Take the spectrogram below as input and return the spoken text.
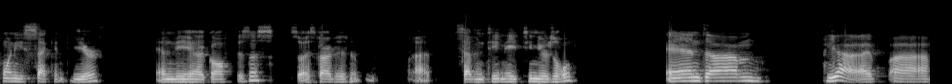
22nd year. In the uh, golf business. So I started at 17, 18 years old. And um, yeah, I've uh,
